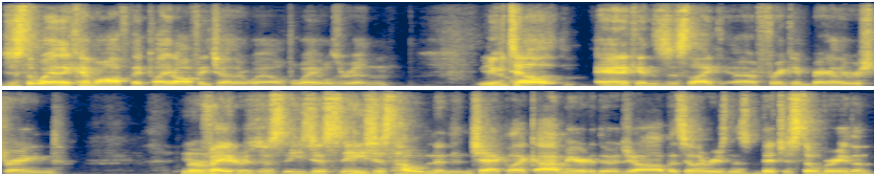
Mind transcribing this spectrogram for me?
just the way they come off, they played off each other well, the way it was written. You can tell Anakin's just like uh, freaking barely restrained. Or Vader's just he's just he's just holding it in check, like I'm here to do a job. That's the only reason this bitch is still breathing.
